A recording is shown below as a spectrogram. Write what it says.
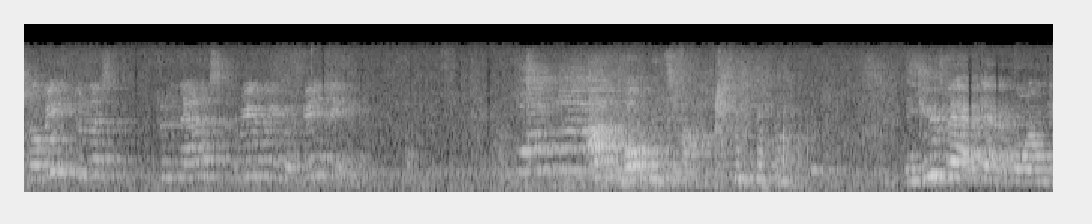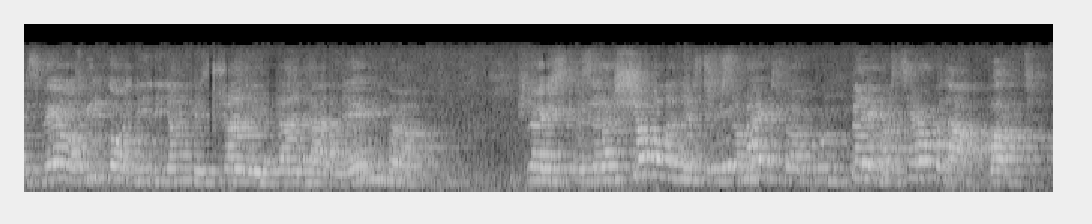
Shall we do this do the Innocent Railway with Eddie? I'm going to. And you bet that warmed as well. We've got to be the youngest granny and granddad in Edinburgh. Christ, is there a shovel in this house? I might as well go and bury myself with that bird.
